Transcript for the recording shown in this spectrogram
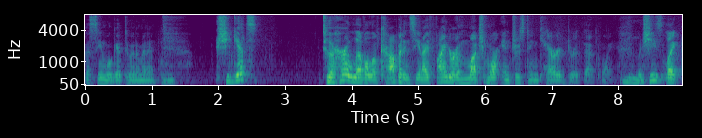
a scene we'll get to in a minute, she gets to her level of competency, and I find her a much more interesting character at that point. When she's like,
